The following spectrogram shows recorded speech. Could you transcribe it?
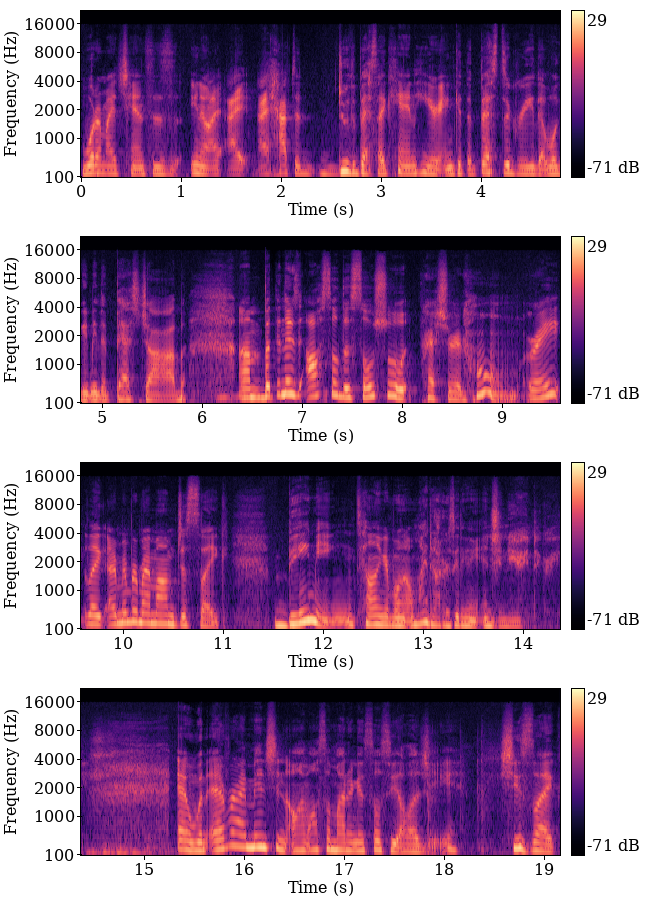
what are my chances? You know, I, I, I have to do the best I can here and get the best degree that will get me the best job. Um, but then there's also the social pressure at home, right? Like I remember my mom just like beaming, telling everyone, oh, my daughter's getting an engineering degree. And whenever I mention, oh, I'm also minoring in sociology, she's like,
